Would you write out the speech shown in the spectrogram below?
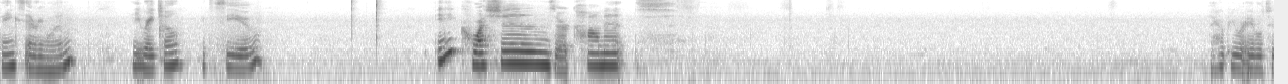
Thanks, everyone. Hey, Rachel. Good to see you. Any questions or comments? I hope you were able to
